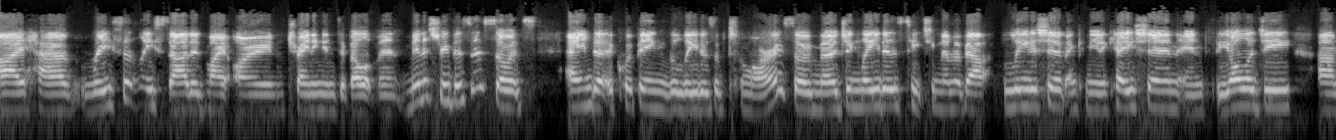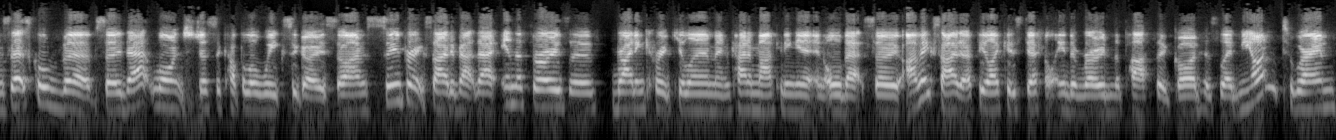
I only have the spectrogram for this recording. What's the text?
I have recently started my own training and development ministry business. So it's aimed at equipping the leaders of tomorrow. So, emerging leaders, teaching them about leadership and communication and theology. Um, so, that's called Verb. So, that launched just a couple of weeks ago. So, I'm super excited about that in the throes of writing curriculum and kind of marketing it and all that. So, I'm excited. I feel like it's definitely the road and the path that God has led me on to where I am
